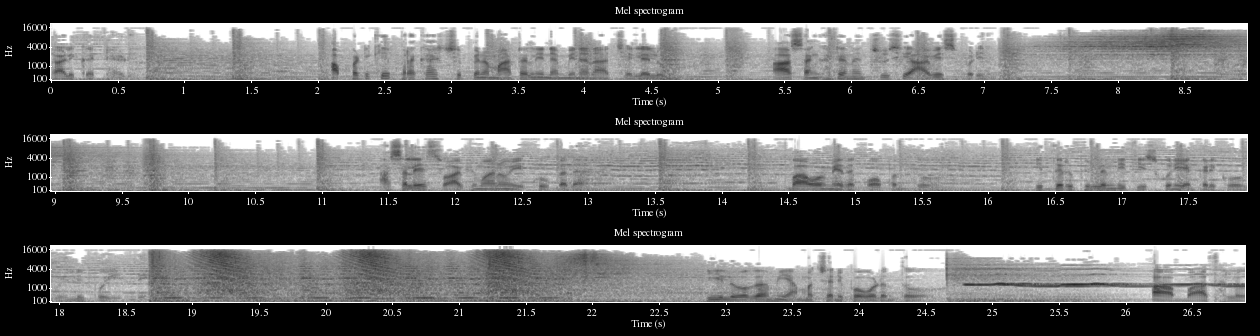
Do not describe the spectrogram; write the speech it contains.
తాళి కట్టాడు. అప్పటికే ప్రకాష్ చెప్పిన మాటల్ని నమ్మిన నా చెల్లెలు ఆ సంఘటనను చూసి ఆవేశపడింది. అసలే స్వాభిమానం ఎక్కువ కదా. బావ మీద కోపంతో ఇద్దరు పిల్లల్ని తీసుకుని ఎక్కడికో వెళ్ళిపోయింది. ఈలోగా మీ అమ్మ చనిపోవడంతో ఆ బాధలో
